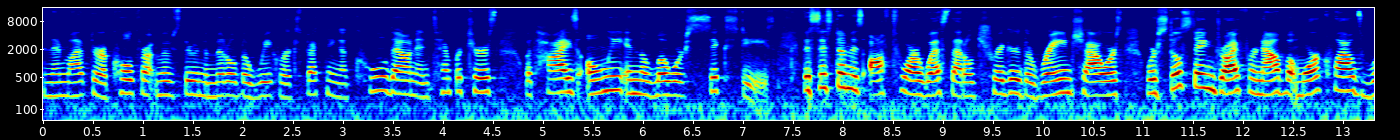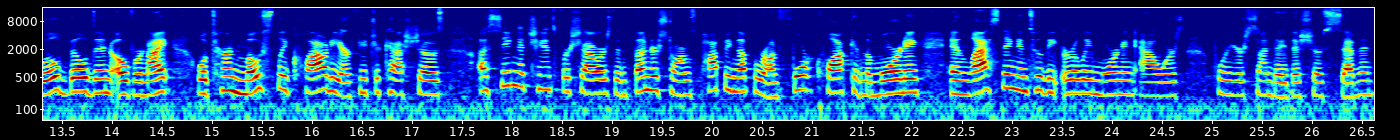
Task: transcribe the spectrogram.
And then after a cold front moves through in the middle of the week, we're expecting a cool down in temperatures with highs only in the lower 60s. The system is off to our west. That'll trigger the rain showers. We're still staying dry for now, but more clouds will build in overnight. Will turn mostly cloudy. Our futurecast shows us seeing a chance for showers and thunderstorms popping up around 4 o'clock in the morning and lasting until the early morning hours for your Sunday. This shows 7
